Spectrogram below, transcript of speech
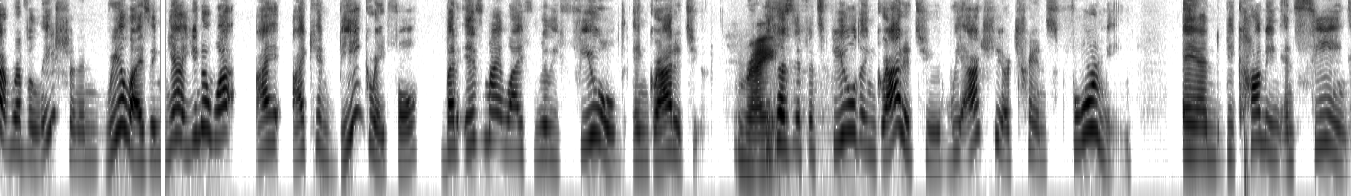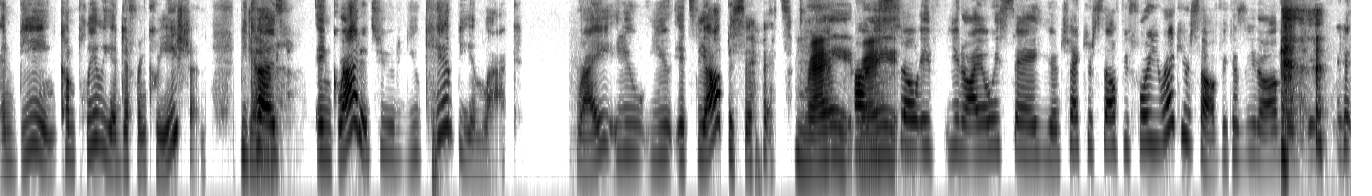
that revelation and realizing yeah you know what i i can be grateful but is my life really fueled in gratitude? Right. Because if it's fueled in gratitude, we actually are transforming and becoming and seeing and being completely a different creation. Because yeah. in gratitude, you can't be in lack right you you it's the opposite right um, right so if you know i always say you know check yourself before you wreck yourself because you know i'm an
